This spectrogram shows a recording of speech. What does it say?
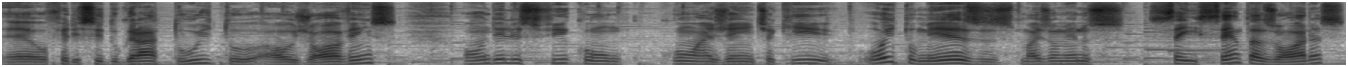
é oferecido gratuito aos jovens, onde eles ficam com a gente aqui oito meses, mais ou menos 600 horas,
